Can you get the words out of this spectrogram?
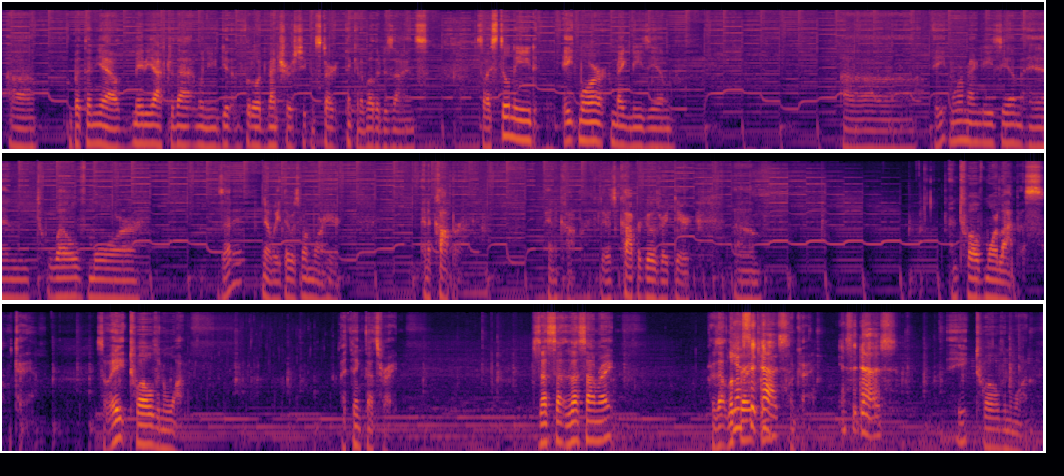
Uh, but then, yeah, maybe after that, when you get a little adventurous, you can start thinking of other designs. So I still need eight more magnesium. Uh, eight more magnesium and 12 more... Is that it? No, wait, there was one more here. And a copper. And a copper. There's copper goes right there. Um, and 12 more lapis. Okay. So 8, 12, and 1. I think that's right. Does that, sound, does that sound right? Does that look Yes, right? it to you? does. Okay. Yes, it does. 8, 12, and 1.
